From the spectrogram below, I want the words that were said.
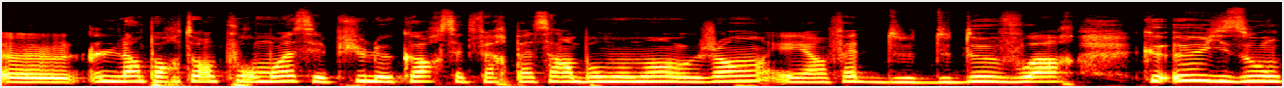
Euh, L'important pour moi, c'est plus le corps, c'est de faire passer un bon moment aux gens et en fait de, de, de voir que eux ils ont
